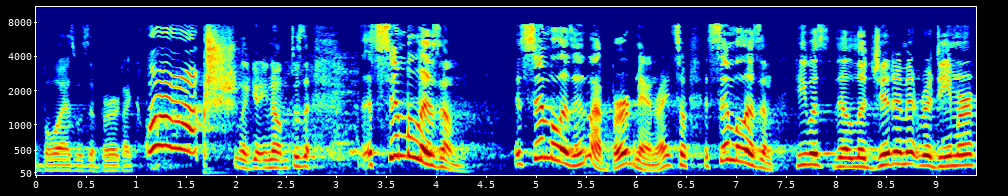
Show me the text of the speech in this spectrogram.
Boaz was a bird, like, like you know, just a, symbolism. It's symbolism. It's not Birdman, right? So it's symbolism. He was the legitimate redeemer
